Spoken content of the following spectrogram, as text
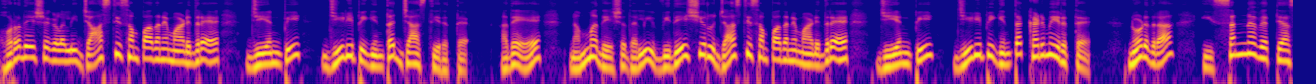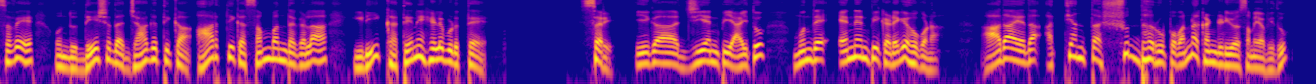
ಹೊರದೇಶಗಳಲ್ಲಿ ಜಾಸ್ತಿ ಸಂಪಾದನೆ ಮಾಡಿದ್ರೆ ಡಿ ಪಿಗಿಂತ ಜಾಸ್ತಿ ಇರುತ್ತೆ. ಅದೇ ನಮ್ಮ ದೇಶದಲ್ಲಿ ವಿದೇಶಿಯರು ಜಾಸ್ತಿ ಸಂಪಾದನೆ ಮಾಡಿದ್ರೆ ಡಿ ಪಿಗಿಂತ ಕಡಿಮೆ ಇರುತ್ತೆ. ನೋಡಿದ್ರ ಈ ಸಣ್ಣ ವ್ಯತ್ಯಾಸವೇ ಒಂದು ದೇಶದ ಜಾಗತಿಕ ಆರ್ಥಿಕ ಸಂಬಂಧಗಳ ಇಡೀ ಕಥೆನೇ ಹೇಳಿಬಿಡುತ್ತೆ. ಸರಿ, ಈಗ ಜಿಎನ್ಪಿ ಆಯ್ತು, ಮುಂದೆ ಎನ್ಎನ್ಪಿ ಕಡೆಗೆ ಹೋಗೋಣ. ಆದಾಯದ ಅತ್ಯಂತ ಶುದ್ಧ ರೂಪವನ್ನ ಕಂಡಿಡಿಯೋ ಸಮಯವಿದು.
